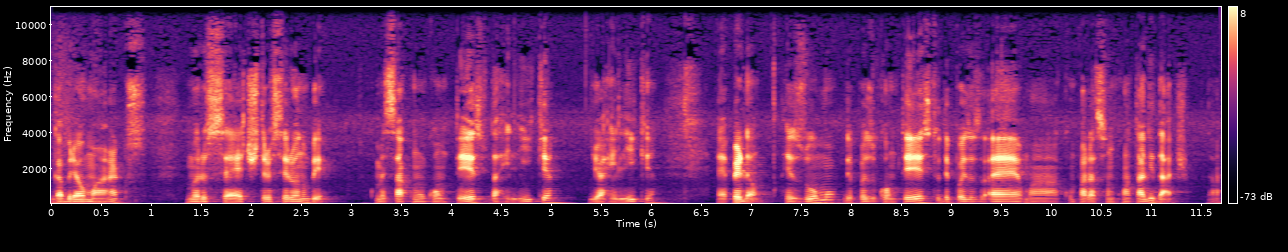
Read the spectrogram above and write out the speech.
Gabriel Marcos, número 7, terceiro ano B. Vou começar com o contexto da relíquia, de a relíquia. É, perdão, resumo, depois o contexto, depois é uma comparação com a talidade. Tá?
